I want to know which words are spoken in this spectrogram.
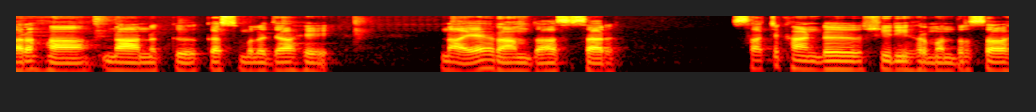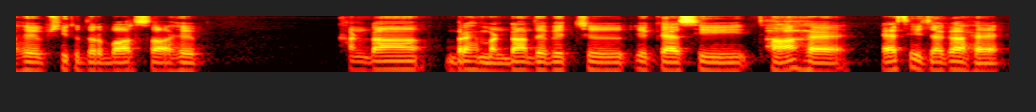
ਹਰ ਹਾਂ ਨਾਨਕ ਕਸਮ ਲਜਾਹੇ ਨਾਇਆ ਰਾਮਦਾਸ ਸਰ। ਸੱਚਖੰਡ ਸ੍ਰੀ ਹਰਮੰਦਰ ਸਾਹਿਬ, ਸ੍ਰੀ ਦਰਬਾਰ ਸਾਹਿਬ, ਖੰਡਾਂ ਬ੍ਰਹਿਮੰਡਾਂ ਦੇ ਵਿੱਚ ਇੱਕ ਐਸੀ ਥਾਂ ਹੈ, ਐਸੀ ਜਗ੍ਹਾ ਹੈ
